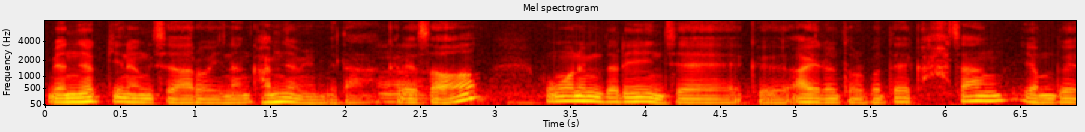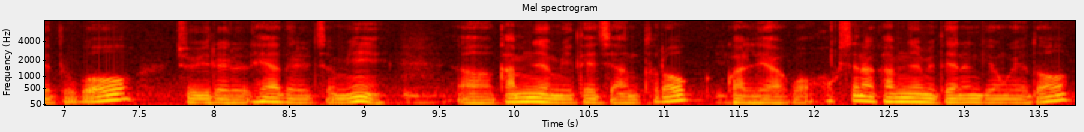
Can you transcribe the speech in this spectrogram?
면역 기능 저하로 인한 감염입니다. 그래서 부모님들이 이제 그 아이를 돌볼 때 가장 염두에 두고 주의를 해야 될 점이 어, 감염이 되지 않도록 관리하고 혹시나 감염이 되는 경우에도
